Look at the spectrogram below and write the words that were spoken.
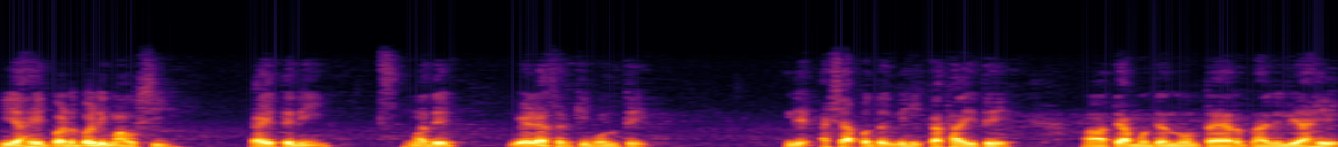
ही आहे बडबडी मावशी. काहीतरी मध्ये वेड्यासारखी बोलते. म्हणजे अशा पद्धतीने ही कथा इथे त्या मुद्द्यांवरून तयार झालेली आहे.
